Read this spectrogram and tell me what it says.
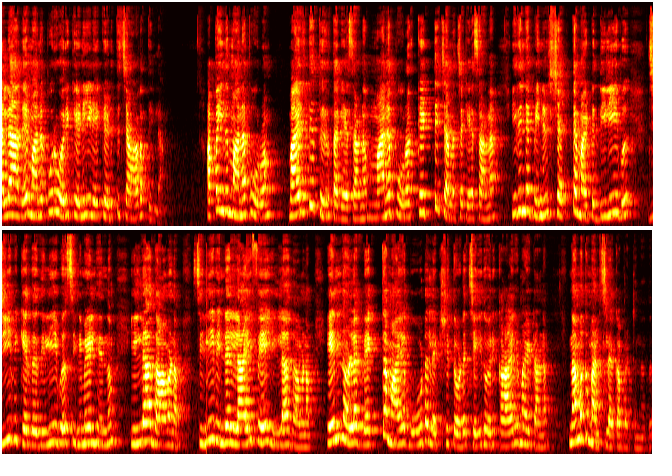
അല്ലാതെ മനഃപൂർവം ഒരു കെണിയിലേക്ക് എടുത്ത് ചാടത്തില്ല. അപ്പൊ ഇത് മനഃപൂർവം വരുത്തി തീർത്ത കേസാണ് മനഃപൂർവം കെട്ടിച്ചമച്ച കേസാണ്. ഇതിന്റെ പിന്നിൽ ശക്തമായിട്ട് ദിലീപ് ജീവിക്കരുത് ദിലീപ് സിനിമയിൽ നിന്നും ഇല്ലാതാവണം ദിലീപിന്റെ ലൈഫേ ഇല്ലാതാവണം എന്നുള്ള വ്യക്തമായ ഗൂഢലക്ഷ്യത്തോടെ ചെയ്ത ഒരു കാര്യമായിട്ടാണ് നമുക്ക് മനസ്സിലാക്കാൻ പറ്റുന്നത്.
